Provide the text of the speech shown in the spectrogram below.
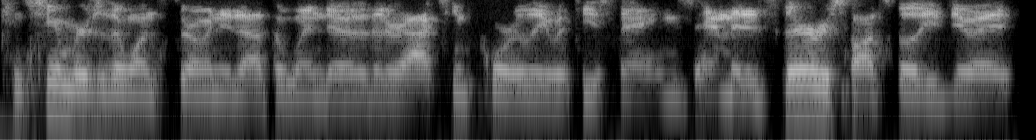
consumers are the ones throwing it out the window that are acting poorly with these things and that it's their responsibility to do it.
